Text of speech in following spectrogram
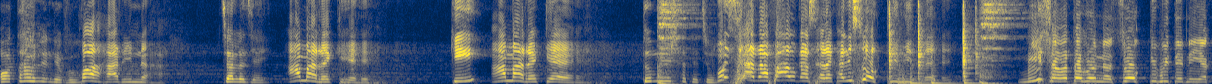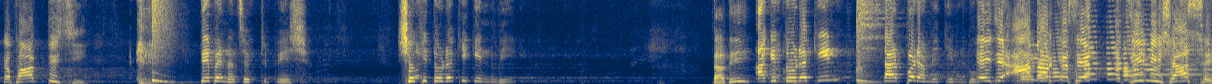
ও তাহলে নেব। কহারি না। চলো যাই। আমারে কে? কি? আমারে কে? তুমিও সাথে চলো। ওই সারা পাল গাছের খালি চোখ টিভিতে মিশা কথা কই না চোখ টিভিতে নেই একটা ভাত দিছি। দেবে না চোখটি পেশ সখী তোরা কি কিনবি? দাদি? আগে তোরা কিন তারপর আমি কিনবো। এই যে আমার কাছে একটা জিনিস আছে।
